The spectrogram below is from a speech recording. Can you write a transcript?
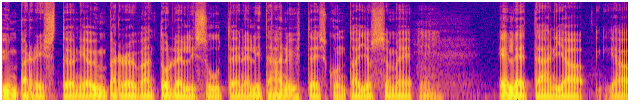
ympäristöön ja ympäröivään todellisuuteen, eli tähän yhteiskuntaan, jossa me mm. eletään ja, ja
